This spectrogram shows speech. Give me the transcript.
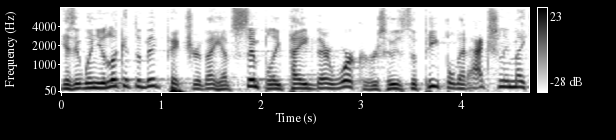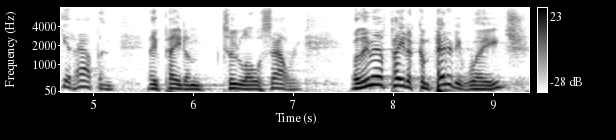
is that when you look at the big picture, they have simply paid their workers, who's the people that actually make it happen, they've paid them too low a salary. Well, they may have paid a competitive wage.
